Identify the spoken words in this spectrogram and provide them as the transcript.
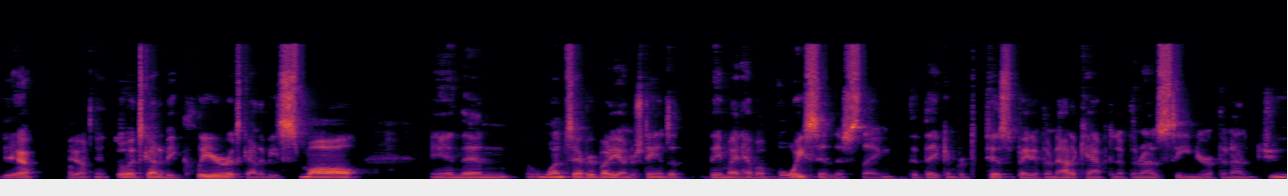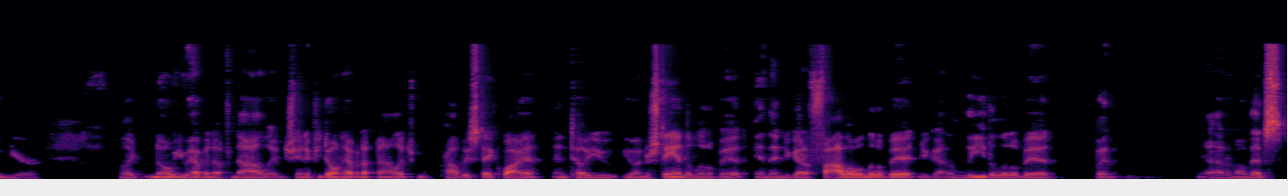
Yeah, yeah. Um, and so it's got to be clear, it's got to be small, and then once everybody understands that they might have a voice in this thing, that they can participate if they're not a captain, if they're not a senior, if they're not a junior like no you have enough knowledge and if you don't have enough knowledge probably stay quiet until you you understand a little bit and then you got to follow a little bit you got to lead a little bit but i don't know that's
